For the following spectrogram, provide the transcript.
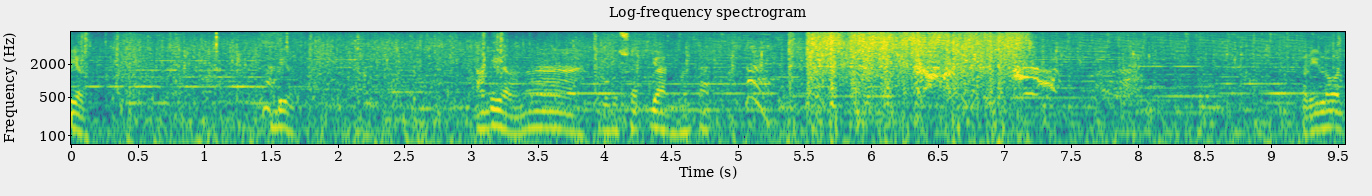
ambil. Ambil. Ambil. Nah terus shotgun mantap reload.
